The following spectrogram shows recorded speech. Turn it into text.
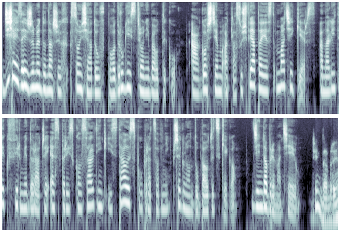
Dzisiaj zajrzymy do naszych sąsiadów po drugiej stronie Bałtyku. A gościem Atlasu Świata jest Maciej Giers, analityk w firmie doradczej Esperis Consulting i stały współpracownik Przeglądu Bałtyckiego. Dzień dobry Macieju. Dzień dobry.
